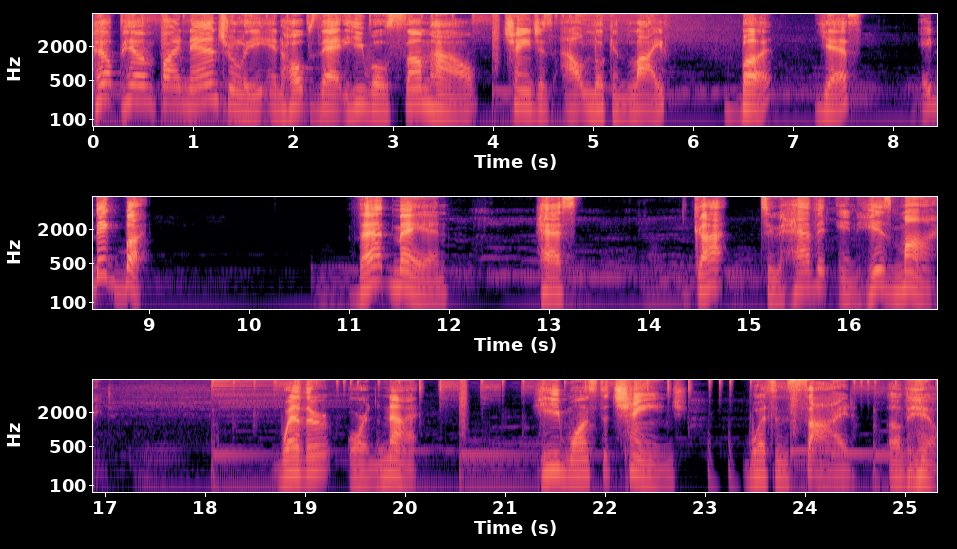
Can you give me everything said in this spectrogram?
help him financially in hopes that he will somehow change his outlook in life. But yes, a big but. That man has got to have it in his mind whether or not he wants to change what's inside of him.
